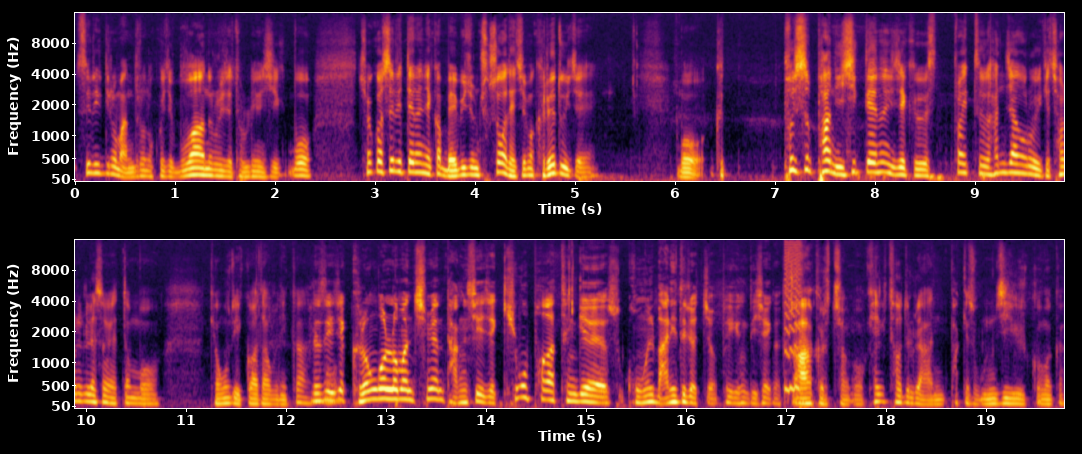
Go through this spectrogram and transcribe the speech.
3D로 만들어 놓고 이제 무한으로 이제 돌리는 식. 뭐 철권 3 때는 약간 맵이 좀 축소가 됐지만 그래도 이제 뭐 그 플스판 이식 때는 이제 그 sprite 한 장으로 이렇게 처리를 해서 했던 뭐 경우도 있고 하다 보니까 그래서 뭐 이제 그런 걸로만 치면 당시 이제 킹오파 같은 게 수- 공을 많이 들였죠. 배경 디자인 같은. 거. 아 그렇죠. 뭐 캐릭터들이 안 밖에서 움직이고 막그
